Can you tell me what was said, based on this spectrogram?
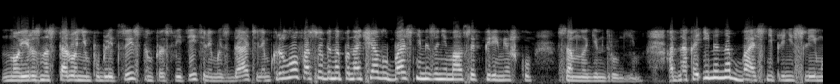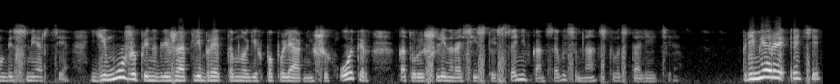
но и разносторонним публицистом, просветителем, издателем. Крылов, особенно поначалу, баснями занимался вперемешку со многим другим. Однако именно басни принесли ему бессмертие. Ему же принадлежат либретто многих популярнейших опер, которые шли на российской сцене в конце XVIII столетия. Примеры эти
